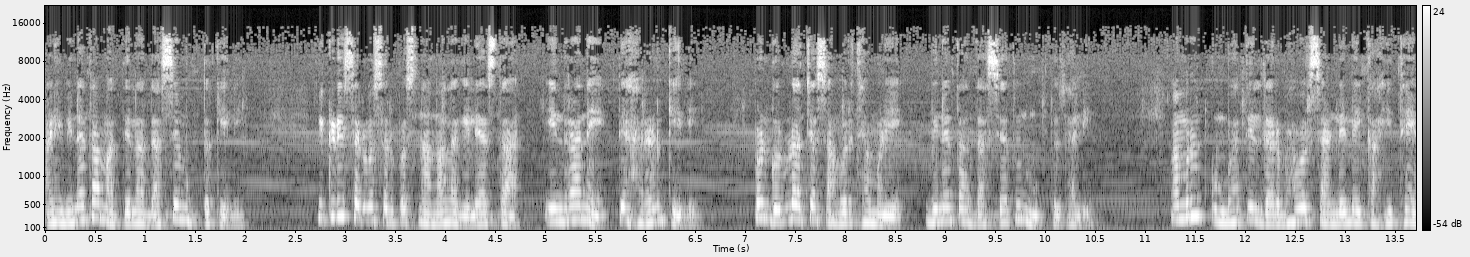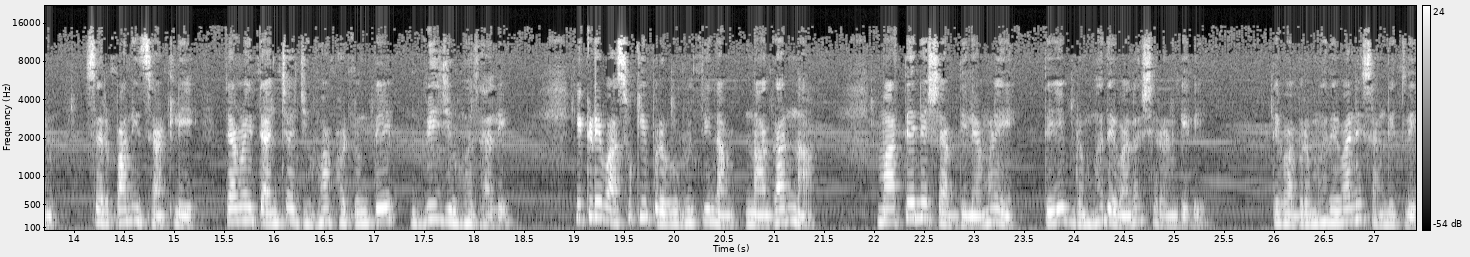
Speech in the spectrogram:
आणि विनता मातेला दास्यमुक्त केले. इकडे सर्व सर्प स्नानाला गेले असता इंद्राने ते हरण केले. पण गरुडाच्या सामर्थ्यामुळे विनता दास्यातून मुक्त झाली. अमृत कुंभातील दर्भावर सांडलेले काही थेंब सर्पाने चाटले त्यामुळे त्यांच्या जिव्हा फाटून ते द्विजिव्ह झाले. इकडे वासुकी प्रवृत्ती नागांना मातेने शाप दिल्यामुळे ते ब्रह्मदेवाला शरण गेले. तेव्हा ब्रह्मदेवाने सांगितले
